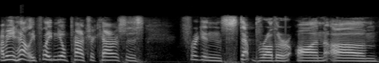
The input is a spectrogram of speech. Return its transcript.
I mean, hell, he played Neil Patrick Harris's friggin' stepbrother on um,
